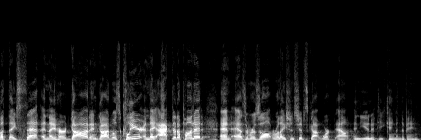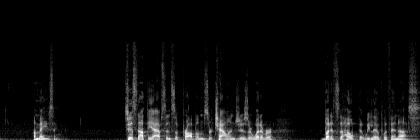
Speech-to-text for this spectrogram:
But they sat and they heard God, and God was clear, and they acted upon it. And as a result, relationships got worked out, and unity came into being. Amazing. See, it's not the absence of problems or challenges or whatever, but it's the hope that we live within us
